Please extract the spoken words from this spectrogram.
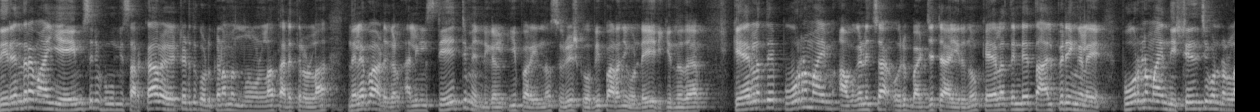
നിരന്തരമായി എയിംസിന് ഭൂമി സർക്കാർ ഏറ്റെടുത്ത് കൊടുക്കണമെന്നുള്ള തരത്തിലുള്ള നിലപാടുകൾ അല്ലെങ്കിൽ സ്റ്റേറ്റ്മെന്റുകൾ ഈ പറയുന്ന സുരേഷ് ഗോപി പറഞ്ഞുകൊണ്ടേയിരിക്കുന്നത്. കേരളത്തെ പൂർണമായും അവഗണിച്ച ഒരു ബഡ്ജറ്റായിരുന്നു. കേരളത്തിന്റെ താല്പര്യങ്ങളെ പൂർണമായും നിഷേധിച്ചുകൊണ്ടുള്ള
